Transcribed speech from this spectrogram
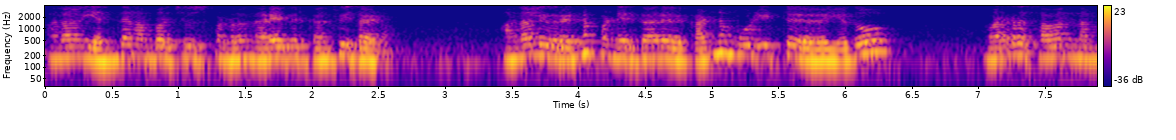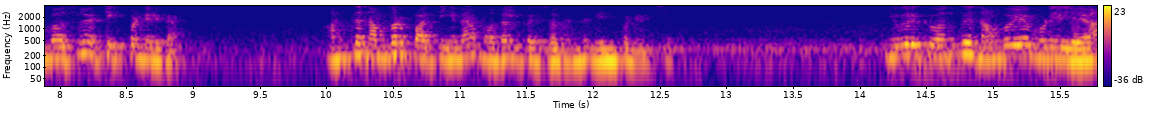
அதனால் எந்த நம்பர் சூஸ் பண்ணுறது நிறைய பேர் கன்ஃபியூஸ் ஆகிடும் அதனால் இவர் என்ன பண்ணியிருக்காரு கண்ணை மூடிட்டு ஏதோ வர்ற செவன் நம்பர்ஸில் டிக் பண்ணியிருக்கார். அந்த நம்பர் பார்த்தீங்கன்னா முதல் பரிசை வந்து வின் பண்ணிடுச்சு. இவருக்கு வந்து நம்பவே முடியலையா?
